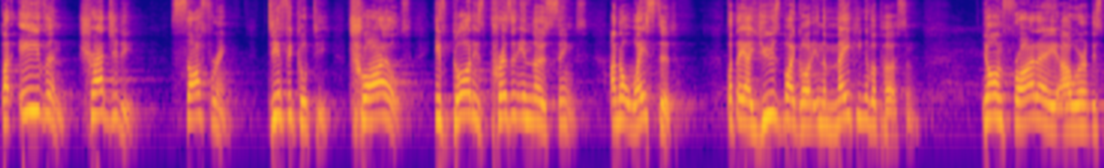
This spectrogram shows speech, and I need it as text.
But even tragedy, suffering, difficulty, trials, if God is present in those things, are not wasted, but they are used by God in the making of a person. You know, on Friday, uh, we are at this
